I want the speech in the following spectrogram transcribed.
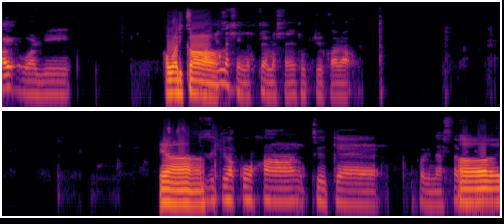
はい、終わり。終わりか変。なシーンになっちゃいましたね、途中から。いやー、続きは後半、休憩、これなし食べてはー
